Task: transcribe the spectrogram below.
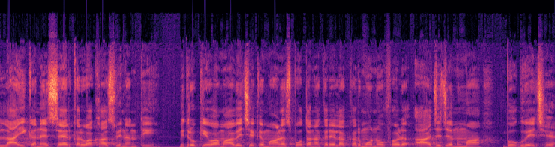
લાઈક અને શેર કરવા ખાસ વિનંતી. મિત્રો, કહેવામાં આવે છે કે માણસ પોતાના કરેલા કર્મોનો ફળ આ જ જન્મમાં ભોગવે છે.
